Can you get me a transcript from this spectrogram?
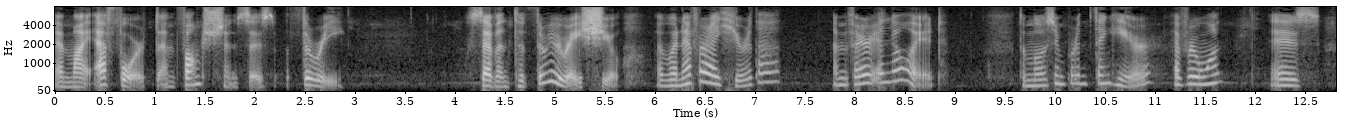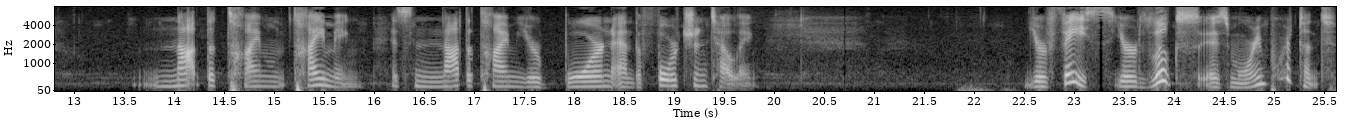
and my effort and functions is 3. 7 to 3 ratio. And whenever I hear that, I'm very annoyed. The most important thing here, everyone, is not the time timing it's not the time you're born and the fortune telling. Your face, your looks is more important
